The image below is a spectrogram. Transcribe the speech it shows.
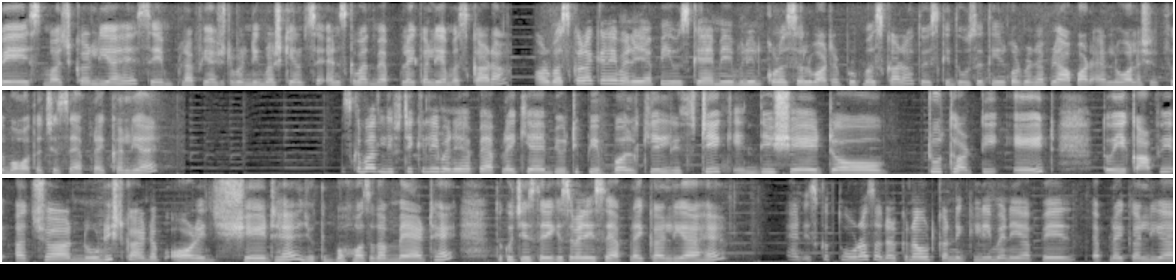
पे स्मच कर लिया है same fluffy eye blending brush की हेल्प से. एंड इसके बाद मैं अप्लाई कर लिया मस्कारा और मस्कारा के लिए मैंने यहाँ पे यूज़ किया है मेबलिन कोलोसल वाटरप्रूफ मस्कारा तो इसकी दो से तीन कोट मैंने अपने अपर एंड लो वाला शेड से बहुत अच्छे से अप्लाई कर लिया है. इसके बाद लिपस्टिक के लिए मैंने यहाँ पे अप्लाई किया है ब्यूटी पीपल की lipstick in the shade two thirty eight तो ये काफ़ी अच्छा nudish kind of orange shade है, जो कि बहुत ज़्यादा मैट है. तो कुछ इस तरीके से मैंने इसे अप्लाई कर लिया है. एंड इसको थोड़ा सा डर्कन आउट करने के लिए मैंने यहाँ पे अप्लाई कर लिया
